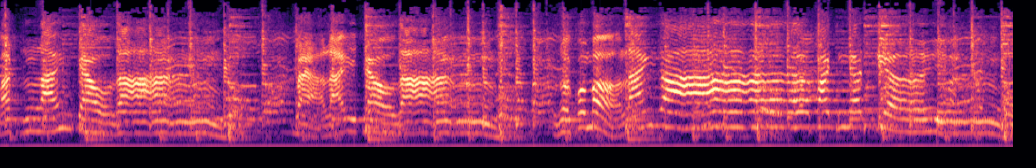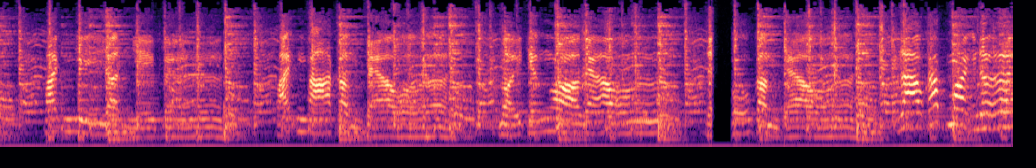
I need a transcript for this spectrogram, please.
bắt lái chào rằng bẻ chào chèo ra rồi có mở lái ra, phách nhất kia phách nhị dần nhịp phách ba cầm chèo. Nổi tiếng hò reo cô cầm chèo. Rao khắp mọi nơi,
